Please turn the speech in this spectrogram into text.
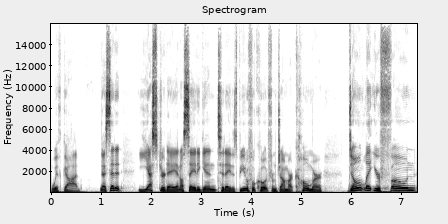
with God. And I said it yesterday, and I'll say it again today. This beautiful quote from John Mark Comer Don't let your phone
